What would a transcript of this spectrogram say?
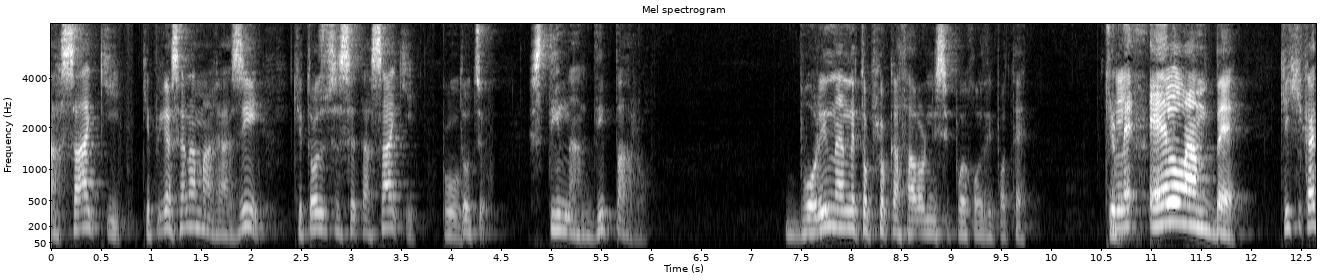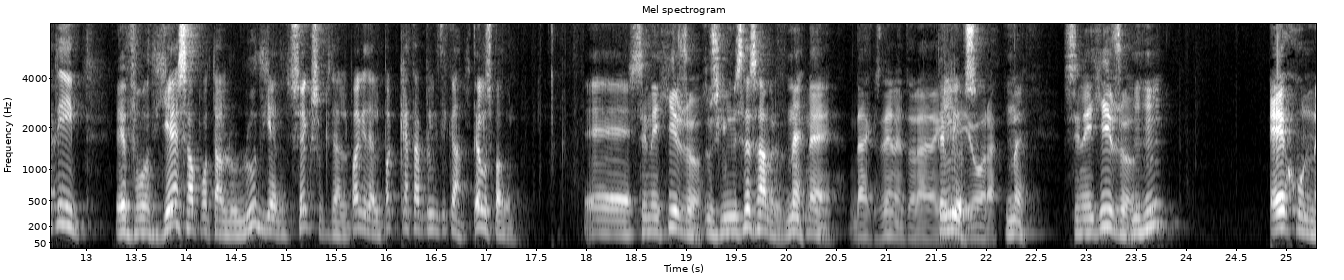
τασάκι και πήγα σε ένα μαγαζί και το έζησα σε τασάκι. Πού; Το τσι- Στην Αντίπαρο. Μπορεί να είναι το πιο καθαρό νησί που έχω δει ποτέ. Και λέει έλαμπε. Και είχε κάτι ευωδιές από τα λουλούδια τους έξω κτλ. κτλ καταπληκτικά. Τέλος πάντων. Ε, Συνεχίζω. τους γυμνιστές αύριο. Ναι. Ναι, εντάξει, δεν είναι τώρα Τελείωσε. η ώρα. Ναι. συνεχίζω Έχουν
